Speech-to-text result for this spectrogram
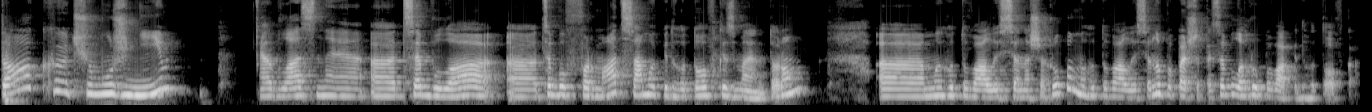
так, чому ж ні? Е, Власне, е, це, була, е, це був формат самопідготовки з ментором. Ми готувалися, наша група, ми готувалися. Ну, по-перше, так, це була групова підготовка.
